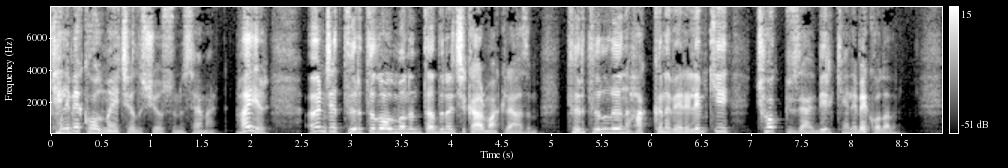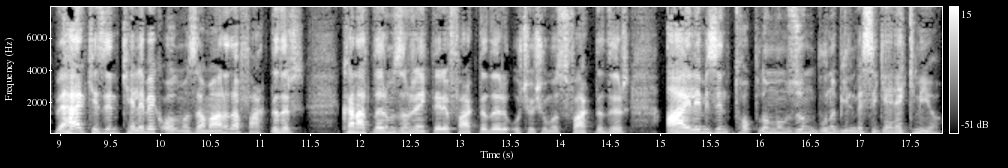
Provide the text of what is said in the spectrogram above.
kelebek olmaya çalışıyorsunuz hemen. Hayır, önce tırtıl olmanın tadını çıkarmak lazım. Tırtıllığın hakkını verelim ki çok güzel bir kelebek olalım. Ve herkesin kelebek olma zamanı da farklıdır. Kanatlarımızın renkleri farklıdır, uçuşumuz farklıdır. Ailemizin, toplumumuzun bunu bilmesi gerekmiyor.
